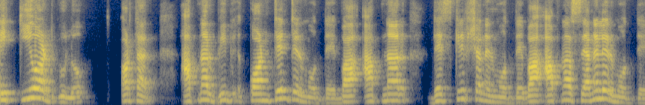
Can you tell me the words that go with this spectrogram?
এই কিওয়ার্ডগুলো অর্থাৎ আপনার কন্টেন্টের মধ্যে বা আপনার ডেসক্রিপশনের মধ্যে বা আপনার চ্যানেলের মধ্যে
